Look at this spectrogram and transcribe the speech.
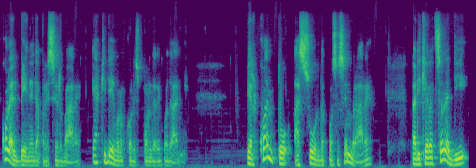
qual è il bene da preservare e a chi devono corrispondere i guadagni? Per quanto assurda possa sembrare, la dichiarazione di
